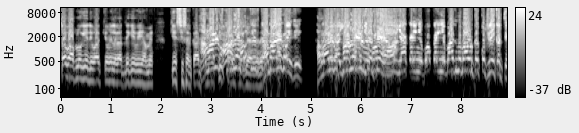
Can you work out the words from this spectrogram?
तब आप लोग ये दिमाग क्यों नहीं लगाते कि भाई हमें कैसी सरकार हमारे को? हमारे को हमारे को या परलों करेंगे, में वो देते हैं करेंगे, या करेंगे वो करेंगे बाद में बाउट कर कुछ नहीं करते।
